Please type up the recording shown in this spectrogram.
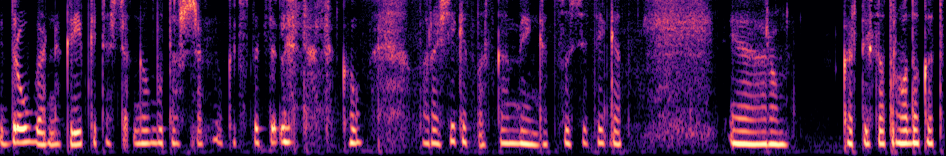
į draugą ar nekreipkitės čia, galbūt aš čia kaip specialistė sakau, parašykit, paskambinkit, susitikit. Ir kartais atrodo, kad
